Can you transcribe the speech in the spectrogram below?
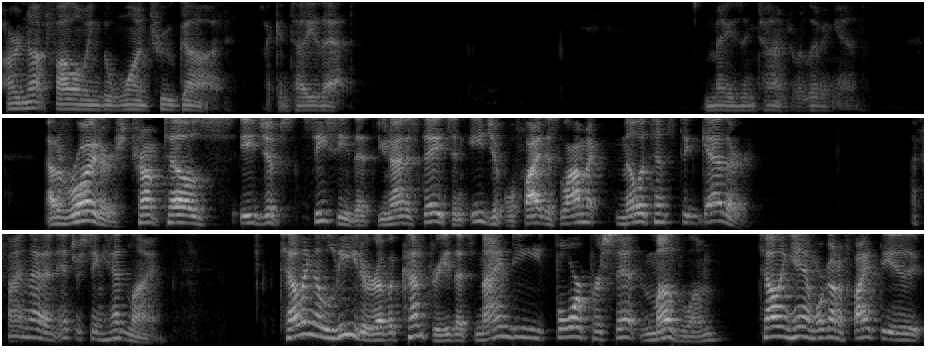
are not following the one true God. I can tell you that. Amazing times we're living in. Out of Reuters, Trump tells Egypt's Sisi that the United States and Egypt will fight Islamic militants together. I find that an interesting headline. Telling a leader of a country that's 94% Muslim, telling him we're going to fight the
